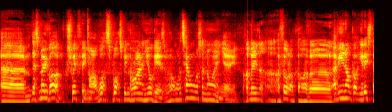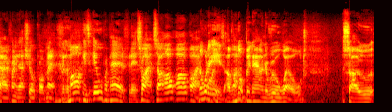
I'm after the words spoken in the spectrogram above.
um, let's move on swiftly, Mark. What's what's been grinding your gears? What, tell me what's annoying you. I mean, I feel like I've. Uh, Have you not got your list out in front? That's your problem. Isn't it? Mark is ill prepared for this. Right, so I'll. I'll all right, you know what fine, it is? I've fine. not been out in the real world, so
